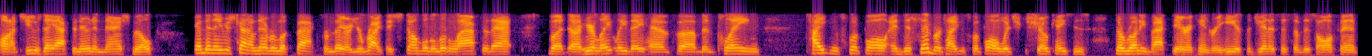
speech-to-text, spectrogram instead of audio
on a Tuesday afternoon in Nashville. And then they just kind of never looked back from there. You're right. They stumbled a little after that. But uh, here lately, they have uh, been playing Titans football and December Titans football, which showcases the running back Derrick Henry. He is the genesis of this offense.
